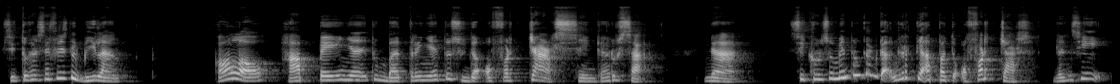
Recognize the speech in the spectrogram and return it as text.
si tukang servis tuh bilang, kalau HP-nya itu baterainya itu sudah overcharge sehingga rusak. Nah, si konsumen tuh kan nggak ngerti apa tuh overcharge dan si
